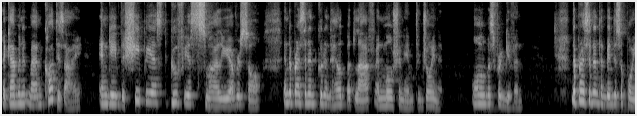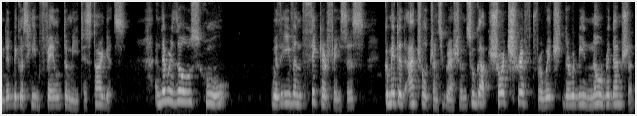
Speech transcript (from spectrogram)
the cabinet man caught his eye and gave the sheepiest, goofiest smile you ever saw, and the president couldn't help but laugh and motion him to join it. All was forgiven. The president had been disappointed because he'd failed to meet his targets. And there were those who, with even thicker faces, committed actual transgressions who got short shrift for which there would be no redemption.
